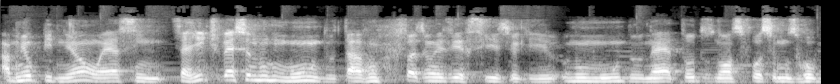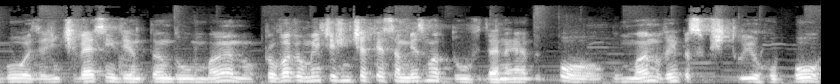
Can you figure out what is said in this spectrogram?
A minha opinião é assim, se a gente tivesse num mundo, tá? Vamos fazer um exercício aqui, num mundo, né? Todos nós fôssemos robôs, a gente tivesse inventando o humano, provavelmente a gente ia ter essa mesma dúvida, né? Pô, o humano vem para substituir o robô.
